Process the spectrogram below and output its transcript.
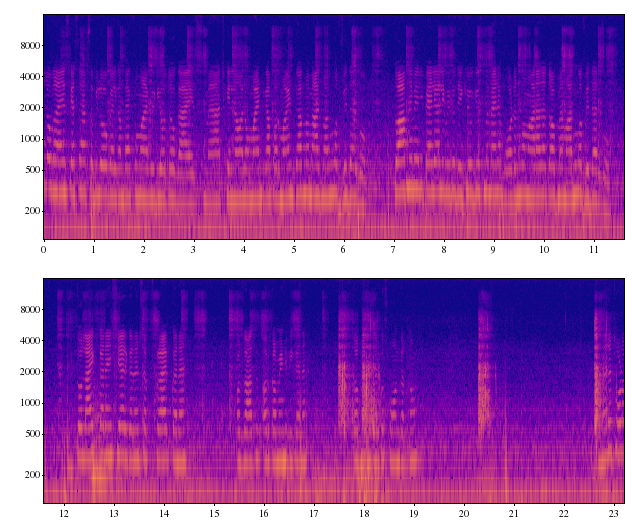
हेलो गाइस कैसे आप सभी लोग? Welcome back to my video तो गाइस मैं आज खेलने वाला हूँ माइंड क्राफ्ट और माइंड क्राफ्ट में मैं आज मारूँगा विदर को तो आपने मेरी पहले वाली वीडियो देखी होगी, उसमें मैंने वार्डन को मारा था तो अब मैं मारूँगा विदर को तो लाइक करें शेयर करें सब्सक्राइब करें और ज़्यादा और कमेंट भी करें. तो अब मैं विदर को फ़ोन करता हूँ. मैंने थोड़ा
